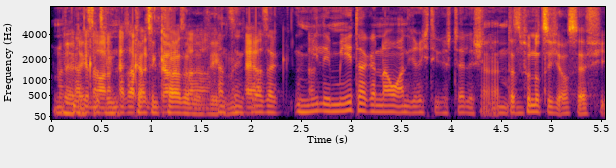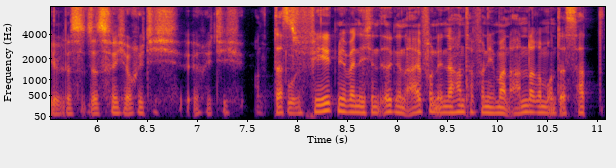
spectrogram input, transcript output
Und dann ja, kannst, genau, du den, kannst, kannst den Cursor bewegen. Kannst den Cursor ja. Millimeter genau an die richtige Stelle schieben. Ja, das benutze ich auch sehr viel. Das, das finde ich auch richtig, richtig. Und das cool. fehlt mir, wenn ich in irgendein iPhone in der Hand habe von jemand anderem und das hat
